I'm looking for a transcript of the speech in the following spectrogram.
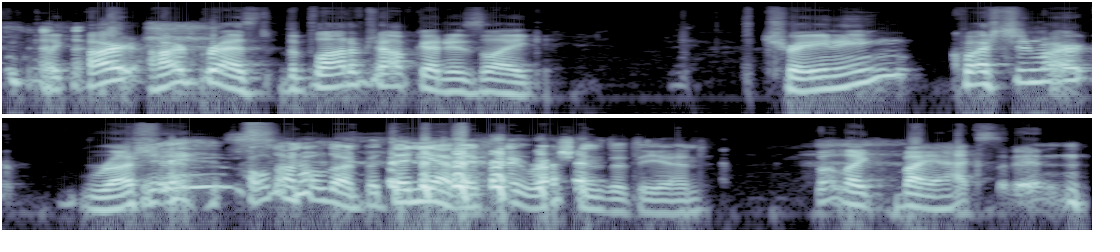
like hard hard pressed. The plot of Top Gun is like training question mark Russians. Yeah, hold on, hold on. But then yeah, they fight Russians at the end, But like by accident.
